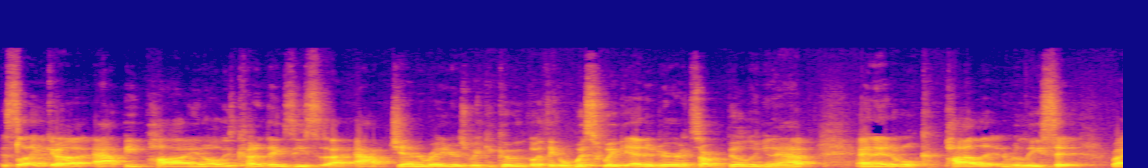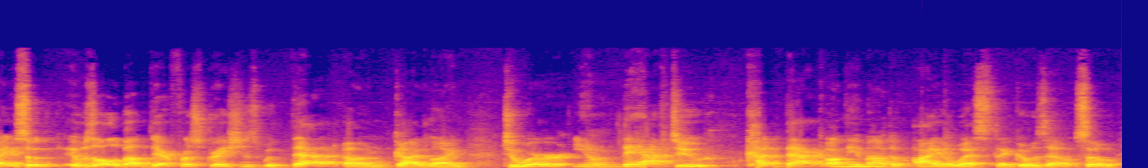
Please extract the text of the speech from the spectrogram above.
it's like uh, Appy Pie and all these kind of things, these uh, app generators where you could go with like a WYSIWYG editor and start building an app and it will compile it and release it, right? So it was all about their frustrations with that um, guideline to where, you know, they have to cut back on the amount of iOS that goes out. So,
